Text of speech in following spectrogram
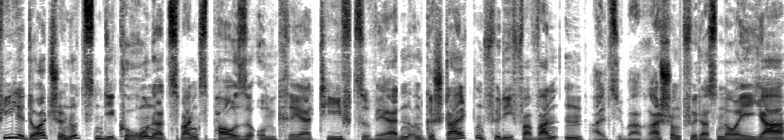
Viele Deutsche nutzen die Corona-Zwangspause, um kreativ zu werden und gestalten für die Verwandten als Überraschung für das neue Jahr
